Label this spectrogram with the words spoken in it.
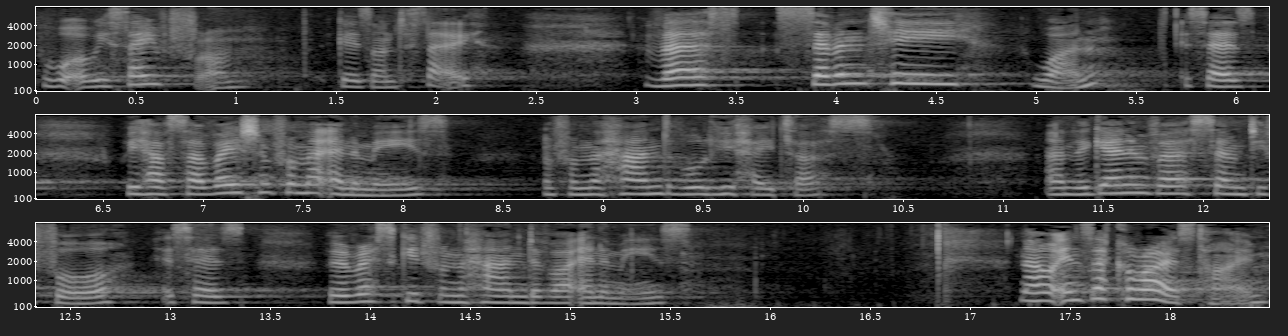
But what are we saved from? It goes on to say. Verse 71, it says, We have salvation from our enemies and from the hand of all who hate us. And again in verse 74, it says, We're rescued from the hand of our enemies. Now, in Zechariah's time,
